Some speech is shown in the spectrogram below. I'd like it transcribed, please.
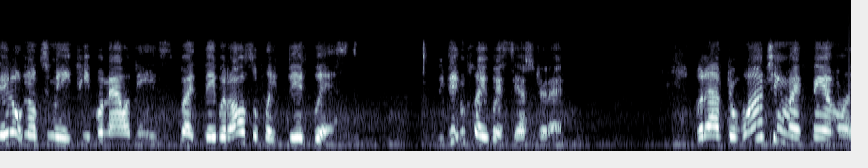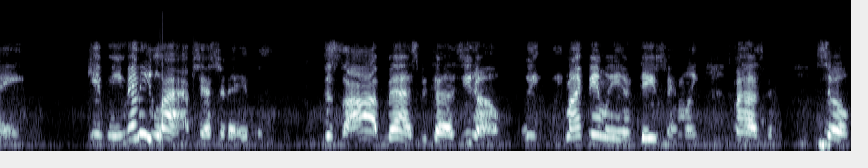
they don't know too many people nowadays, but they would also play bid whist. We didn't play whist yesterday. But after watching my family give me many laughs yesterday, it was just a hot mess because, you know, we my family and Dave's family, my husband. So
